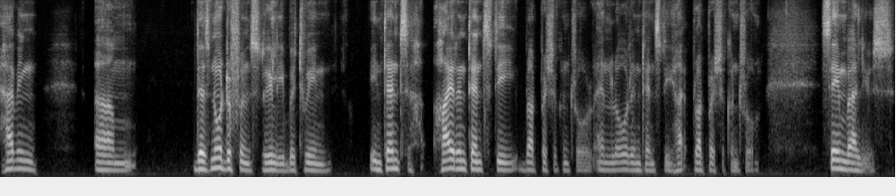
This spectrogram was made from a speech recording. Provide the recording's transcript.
having, um, there's no difference really between intense, higher intensity blood pressure control and lower intensity high blood pressure control. Same values.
